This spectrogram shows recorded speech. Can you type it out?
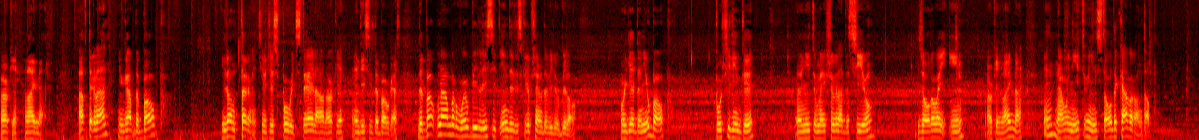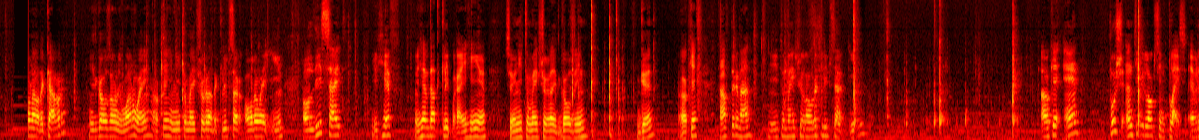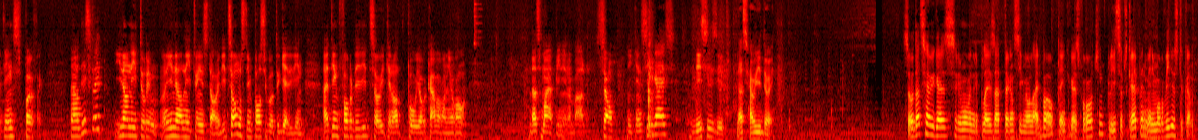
Okay like that. After that you grab the bulb. You don't turn it you just pull it straight out okay? And this is the bulb guys. The bulb number will be listed in the description of the video below. We get the new bulb push it in good. We need to make sure that the seal is all the way in. Okay like that. And now we need to install the cover on top. Now the cover. It goes only one way. Okay you need to make sure that the clips are all the way in. On this side you have we have that clip right here. So you need to make sure that it goes in. Good. Okay. After that you need to make sure all the clips are in. Okay and push until it locks in place. Everything's perfect. Now this clip, you don't need to you don't need to install it. It's almost impossible to get it in. I think Ford did it so you cannot pull your cover on your own. That's my opinion about it. So you can see guys, this is it. That's how you do it. So that's how you guys remove and replace that turn signal light bulb. Thank you guys for watching. Please subscribe and many more videos to come.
